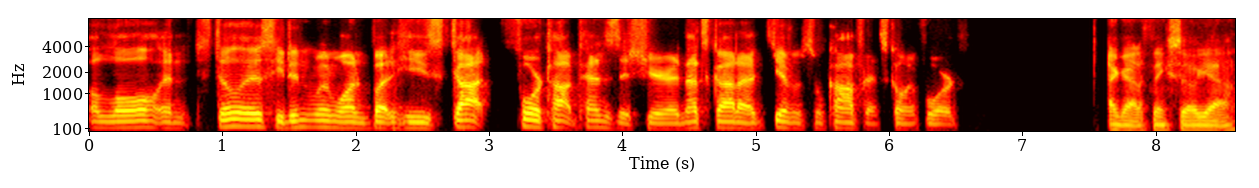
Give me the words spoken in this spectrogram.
a lull and still is. He didn't win one, but he's got four top tens this year, and that's got to give him some confidence going forward. I got to think so. Yeah.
